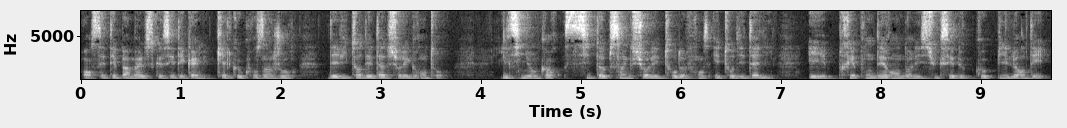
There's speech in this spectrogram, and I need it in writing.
Bon, c'était pas mal parce que c'était quand même quelques courses d'un jour, des victoires d'étape sur les grands tours. Il signe encore 6 top 5 sur les Tours de France et Tours d'Italie et est prépondérant dans les succès de Coppi lors des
